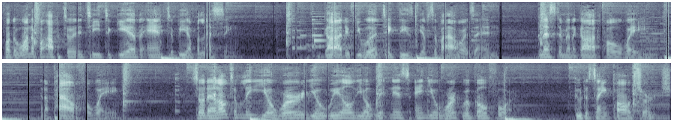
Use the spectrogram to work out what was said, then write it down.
for the wonderful opportunity to give and to be a blessing. God, if you would, take these gifts of ours and bless them in a Godful way, in a powerful way, so that ultimately your word, your will, your witness, and your work will go forth through the St. Paul Church.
